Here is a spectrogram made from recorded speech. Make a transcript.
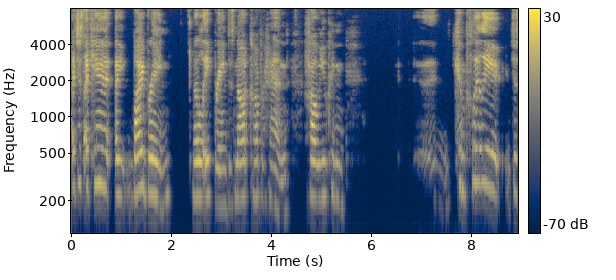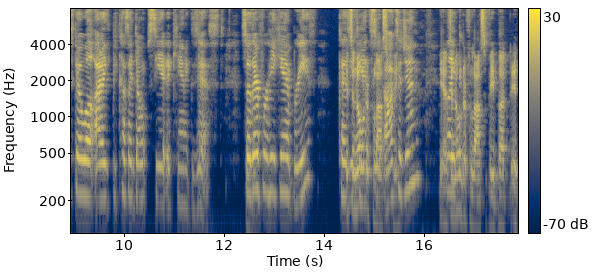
I just I can't. I my brain, little ape brain, does not comprehend how you can uh, completely just go. Well, I because I don't see it, it can't exist. So mm-hmm. therefore, he can't breathe because it's an older philosophy. Oxygen. Yeah, it's like, an older philosophy, but it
